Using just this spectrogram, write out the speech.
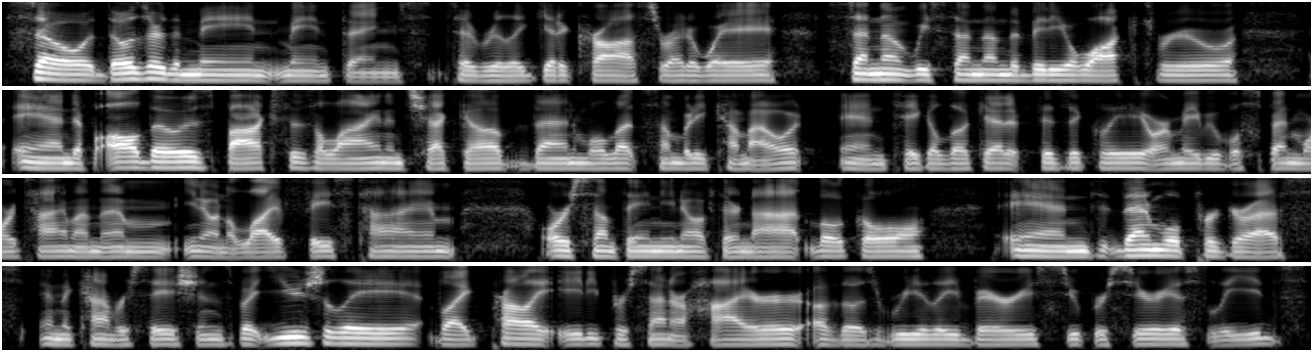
So those are the main main things to really get across right away. Send them. We send them the video walkthrough, and if all those boxes align and check up, then we'll let somebody come out and take a look at it physically, or maybe we'll spend more time on them, you know, in a live FaceTime or something. You know, if they're not local, and then we'll progress in the conversations. But usually, like probably 80% or higher of those really very super serious leads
